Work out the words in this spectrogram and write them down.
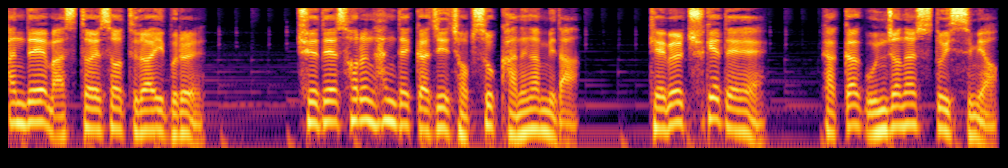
한 대의 마스터에서 드라이브를 최대 31대까지 접속 가능합니다. 개별 축에 대해 각각 운전할 수도 있으며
